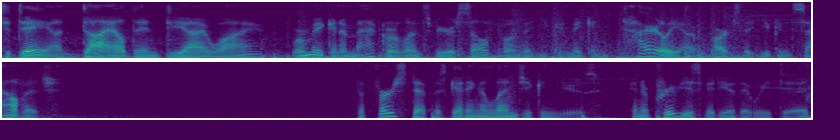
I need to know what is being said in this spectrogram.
Today on Dialed In DIY, we're making a macro lens for your cell phone that you can make entirely out of parts that you can salvage. The first step is getting a lens you can use. In a previous video that we did,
